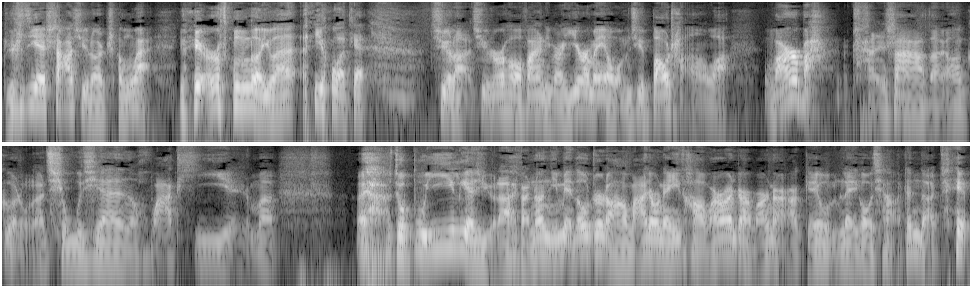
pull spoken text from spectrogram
直接杀去了城外，有一儿童乐园。哎呦我天，去了去之后发现里边一人没有，我们去包场哇玩吧，铲沙子，然后各种的秋千、滑梯什么，哎呀就不一一列举了。反正你们也都知道哈，娃就是那一套，玩完这儿玩那儿，给我们累够呛，真的这。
